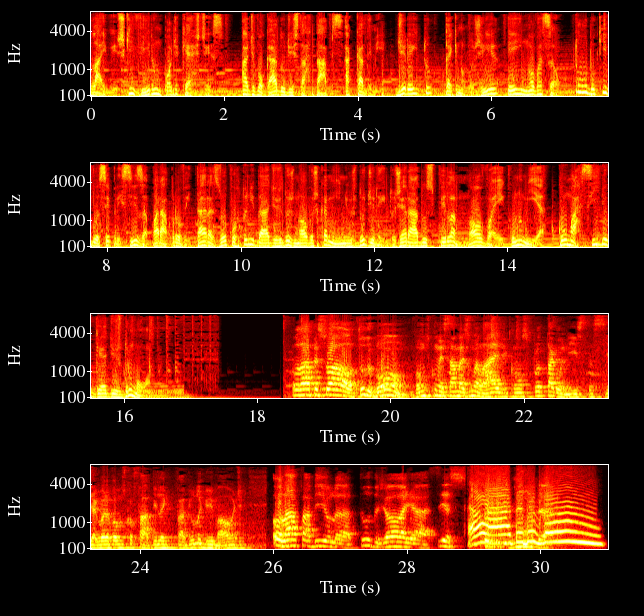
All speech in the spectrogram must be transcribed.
Lives que viram podcasts. Advogado de Startups Academy. Direito, tecnologia e inovação. Tudo o que você precisa para aproveitar as oportunidades dos novos caminhos do direito gerados pela nova economia. Com Marcílio Guedes Drummond. Olá pessoal, tudo bom? Vamos começar mais uma live com os protagonistas e agora vamos com a Fabíola, Fabiola Grimaldi Olá, Fabiola, tudo jóia? Olá, tudo bom?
